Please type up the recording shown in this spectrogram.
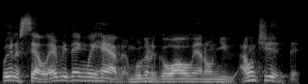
we're going to sell everything we have and we're going to go all in on you. I want you to.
